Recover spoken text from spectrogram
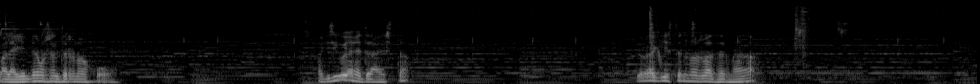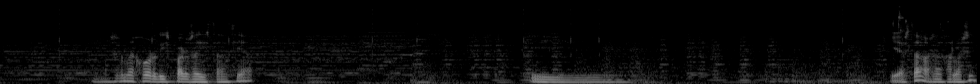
Vale, aquí tenemos el terreno de juego. Aquí sí voy a meter a esta. Creo que aquí este no nos va a hacer nada. Mejor disparos a distancia. Y... Ya está, vamos a dejarlo así.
